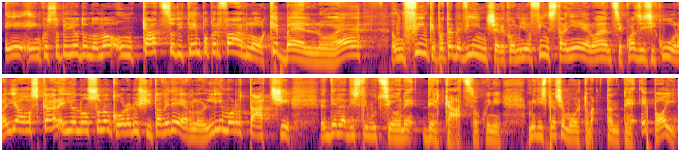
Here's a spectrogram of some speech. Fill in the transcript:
e, e in questo periodo non ho un cazzo di tempo per farlo. Che bello eh un film che potrebbe vincere come miglior film straniero, anzi è quasi sicuro agli Oscar e io non sono ancora riuscito a vederlo, li mortacci della distribuzione del cazzo, quindi mi dispiace molto, ma tant'è. E poi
